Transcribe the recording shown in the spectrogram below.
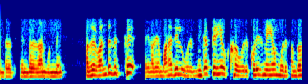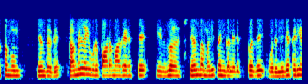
என்றது என்பதுதான் உண்மை. அது வந்ததுக்கு என்னுடைய மனதில் ஒரு மிகப்பெரிய ஒரு குளிர்மையும் ஒரு சந்தோஷமும் இருந்தது. தமிழை ஒரு பாடமாக எடுத்து இவ்வளவு சிறந்த மதிப்பெண்கள் எடுப்பது ஒரு மிகப்பெரிய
